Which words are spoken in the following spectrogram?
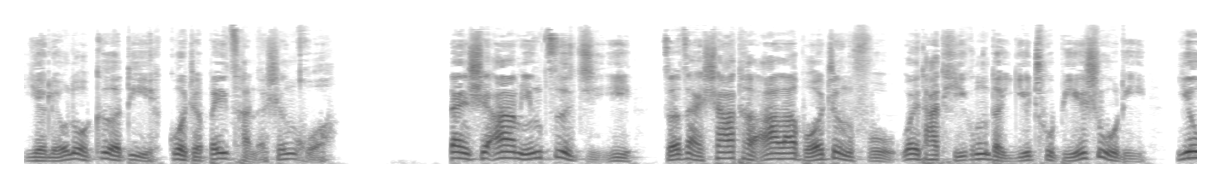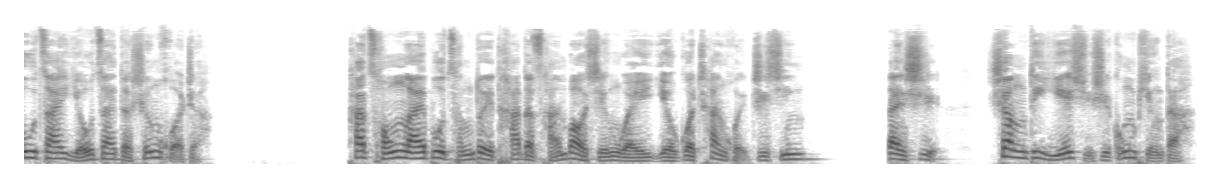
也流落各地，过着悲惨的生活。但是阿明自己则在沙特阿拉伯政府为他提供的一处别墅里悠哉悠哉的生活着。他从来不曾对他的残暴行为有过忏悔之心。但是上帝也许是公平的，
